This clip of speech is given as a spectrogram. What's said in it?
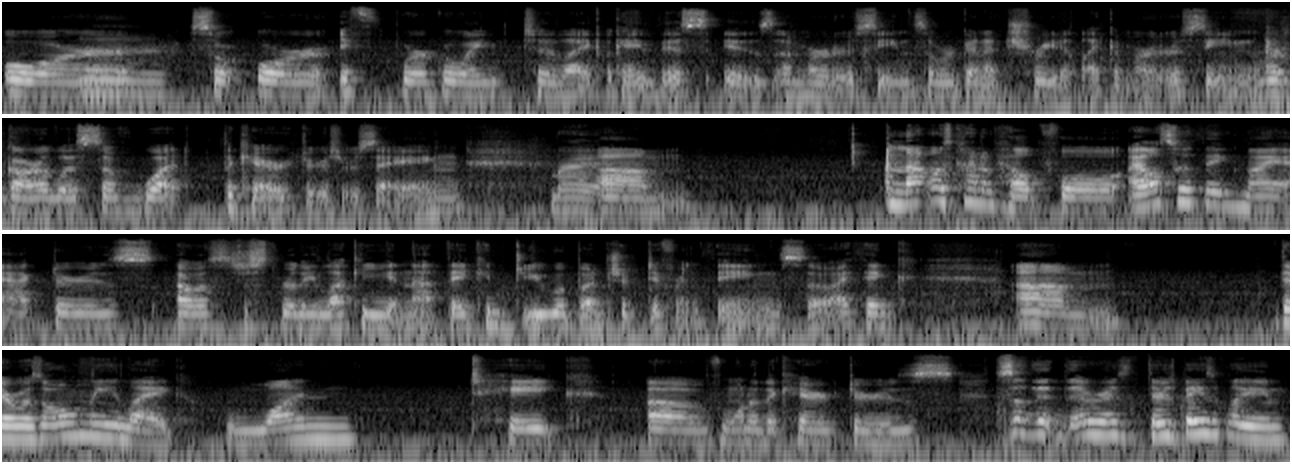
or Mm. so or if we're going to like okay this is a murder scene so we're going to treat it like a murder scene regardless of what the characters are saying Right. um, and that was kind of helpful. I also think my actors, I was just really lucky in that they can do a bunch of different things. So I think um, there was only like one take of one of the characters. So th- there is there's basically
